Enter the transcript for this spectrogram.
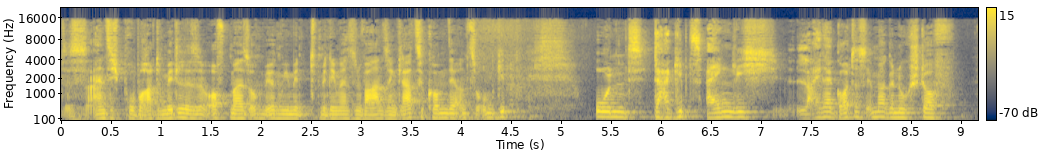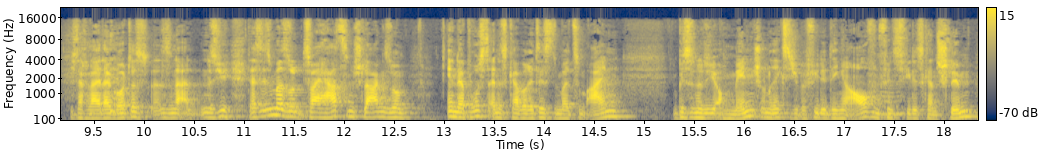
das einzig probate Mittel ist oftmals, um irgendwie mit, mit dem ganzen Wahnsinn klarzukommen, der uns so umgibt. Und da gibt's eigentlich leider Gottes immer genug Stoff. Ich sag leider Gottes, das ist, eine, das ist immer so zwei Herzen schlagen so in der Brust eines Kabarettisten, weil zum einen bist du natürlich auch Mensch und regst dich über viele Dinge auf und findest vieles ganz schlimm.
